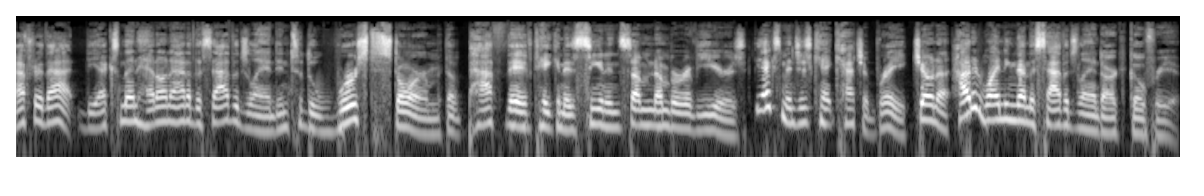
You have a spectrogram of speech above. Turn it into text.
After that, the X Men head on out of the Savage Land into the worst storm the path they have taken has seen in some number of years. The X Men just can't catch a break. Jonah, how did winding down the Savage Land arc go for you?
